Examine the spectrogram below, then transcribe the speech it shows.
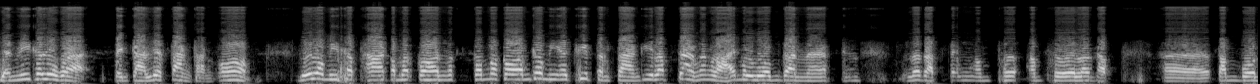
อย่างนี้เขาเรียกว่าเป็นการเลือกตั้งทางอ้อม หรือเรามีสภากรรมกรกรรมกรก็มีอาชีพต่างๆ ที่รับจ้างทั้งหลายมารวมกันนะเป็นระดับเป็นอำเภออำเภอระดับตำบล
